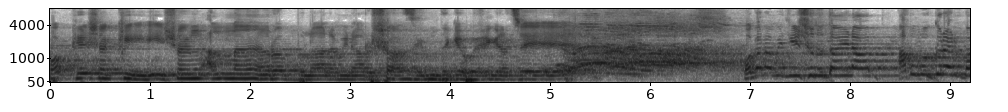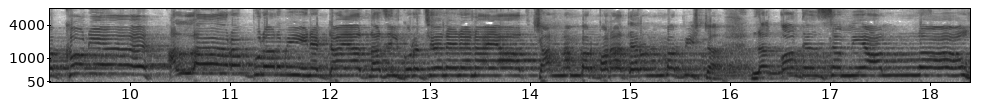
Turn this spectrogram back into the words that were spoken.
পক্ষে সাক্ষী স্বয়ং আল্লাহ রব্বুল আলমিন আর সাজিম থেকে হয়ে গেছে। ভগনবীজি শুধু তাই না আবু বকরের পক্ষ নিয়ে আল্লাহ রব্বুল আলামিন একটা আয়াত নাজিল করেছেন এনেন আয়াত। চার নম্বর পারা, তেরো নম্বর পৃষ্ঠা। লাকাদ সামি আল্লাহ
